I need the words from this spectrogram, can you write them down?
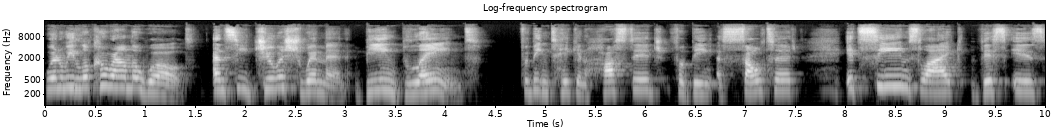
when we look around the world and see Jewish women being blamed for being taken hostage, for being assaulted, it seems like this is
